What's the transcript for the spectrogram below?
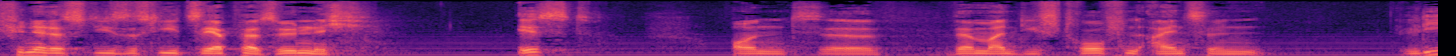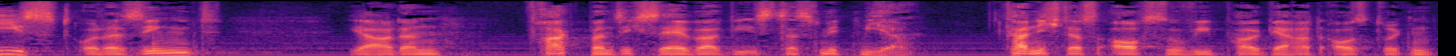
Ich finde, dass dieses Lied sehr persönlich ist und äh, wenn man die Strophen einzeln liest oder singt, ja, dann fragt man sich selber, wie ist das mit mir? Kann ich das auch so wie Paul Gerhardt ausdrücken?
